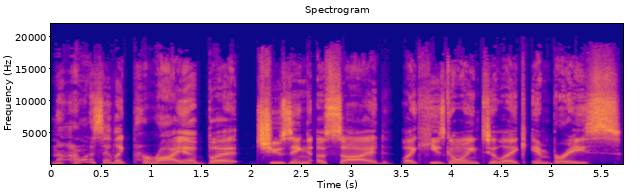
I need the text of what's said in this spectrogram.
no, I don't want to say like pariah, but choosing a side, like he's going to like embrace,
